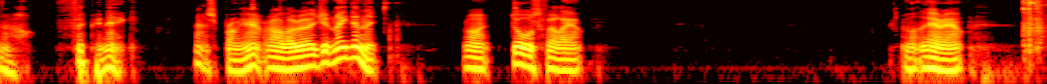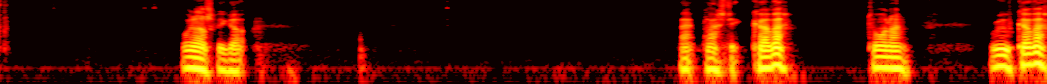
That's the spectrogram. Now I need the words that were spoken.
Oh, flipping heck. That sprung out rather urgently, didn't it? Right, doors fell out. Right, they're out. What else we got? Back plastic cover. Torn on roof cover.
